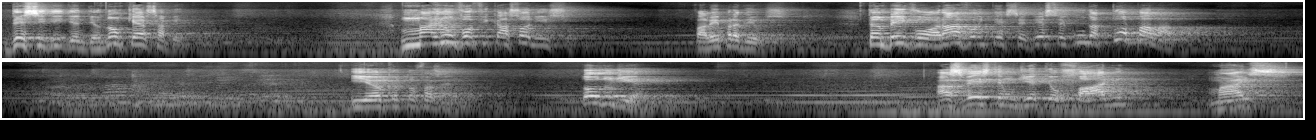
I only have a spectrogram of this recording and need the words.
Decidi diante de Deus, não quero saber. Mas não vou ficar só nisso. Falei para Deus. Também vou orar, vou interceder segundo a tua palavra. E é o que eu estou fazendo. Todo dia. Às vezes tem um dia que eu falho, mas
